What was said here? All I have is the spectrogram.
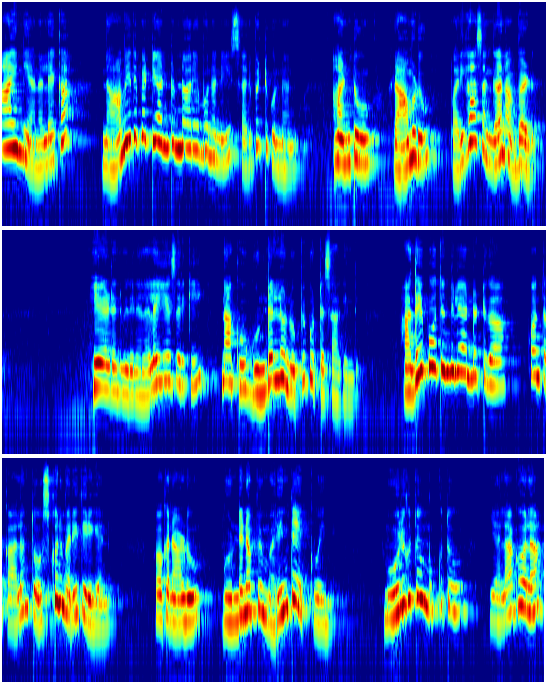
ఆయన్ని అనలేక నా మీద పెట్టి అంటున్నారేమోనని సరిపెట్టుకున్నాను. అంటూ రాముడు పరిహాసంగా నవ్వాడు. ఏడెనిమిది నెలలయ్యేసరికి నాకు గుండెల్లో నొప్పి పుట్టసాగింది. అదే పోతుందిలే అన్నట్టుగా కొంతకాలం తోసుకొని మరీ తిరిగాను. ఒకనాడు గుండె నొప్పి మరింత ఎక్కువైంది. మూలుగుతూ ముక్కుతూ ఎలాగోలా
